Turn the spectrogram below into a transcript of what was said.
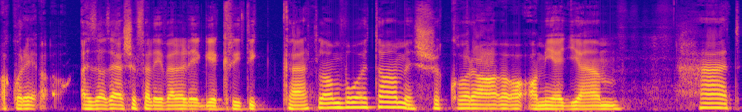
akkor én ez az első felével eléggé kritikátlan voltam, és akkor a, a, ami egy ilyen, hát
